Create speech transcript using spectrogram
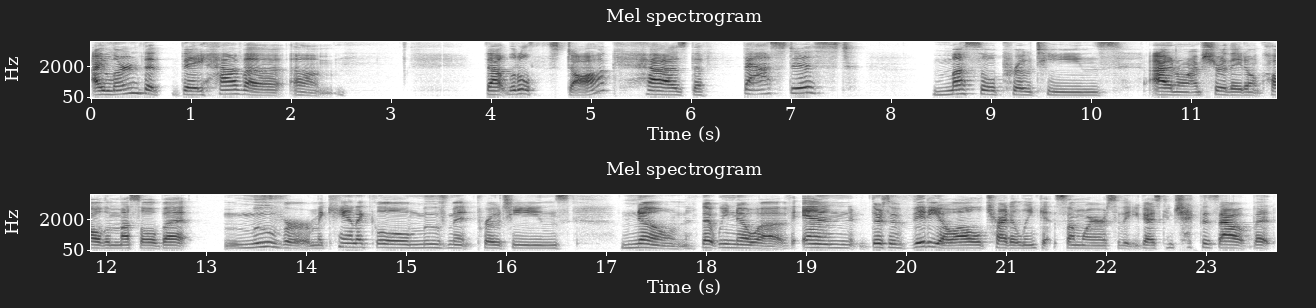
I learned that they have a, um, that little stalk has the fastest muscle proteins. I don't know, I'm sure they don't call them muscle, but mover, mechanical movement proteins known that we know of. And there's a video, I'll try to link it somewhere so that you guys can check this out. But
